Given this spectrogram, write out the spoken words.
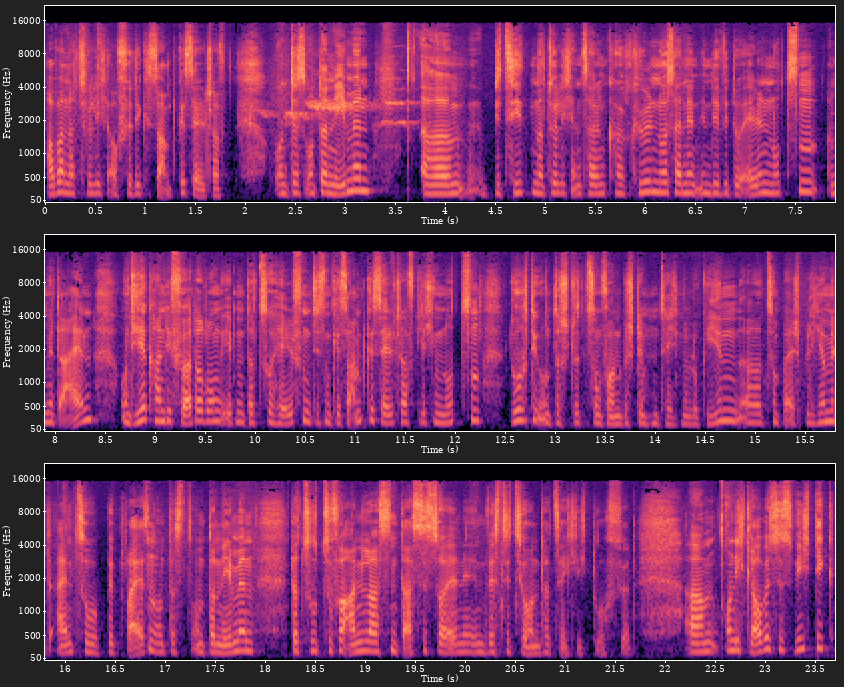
aber natürlich auch für die Gesamtgesellschaft. Und das Unternehmen ähm, bezieht natürlich in seinen Kalkül nur seinen individuellen Nutzen mit ein. Und hier kann die Förderung eben dazu helfen, diesen gesamtgesellschaftlichen Nutzen durch die Unterstützung von bestimmten Technologien äh, zum Beispiel hier mit einzubepreisen und das Unternehmen dazu zu veranlassen, dass es so eine Investition tatsächlich durchführt. Ähm, und ich glaube, es ist wichtig,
